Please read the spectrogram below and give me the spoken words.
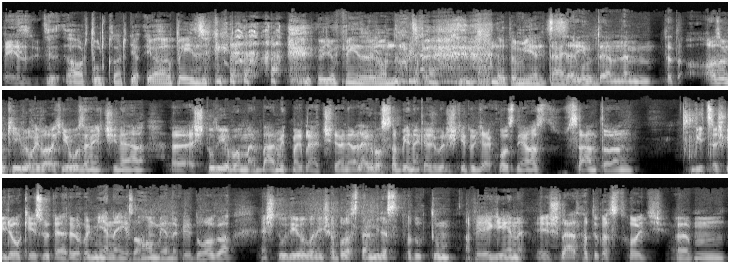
pénzük. Artur kardja. Ja, a pénzük. hogy a pénzre gondoltam. Gondoltam, milyen tárgy volt. Szerintem nem, tehát azon kívül, hogy valaki jó zenét csinál, egy stúdióban már bármit meg lehet csinálni. A legrosszabb énekesből is ki tudják hozni azt, számtalan vicces videó készült erről, hogy milyen nehéz a hangmérnökök dolga egy stúdióban, és abból aztán mi lesz a produktum a végén, és láthatjuk azt, hogy um,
